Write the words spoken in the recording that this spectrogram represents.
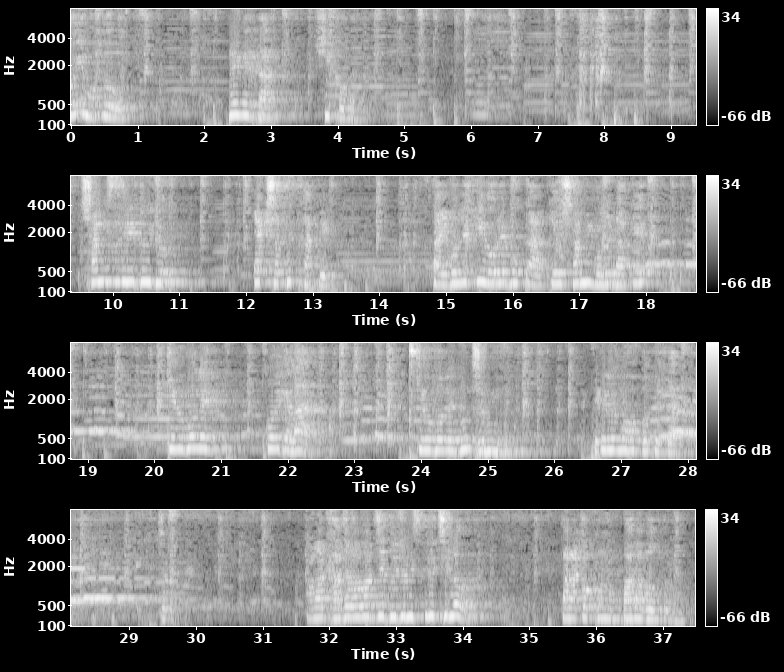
ওই মতো প্রেমের ডাক শিখো না স্বামী স্ত্রী দুইজন একসাথে থাকে। তাই বলে কি ওরে বোকা? কেউ স্বামী বলে ডাকে, কেউ বলে, কই গেলা? কেউ বলে গুনছনি এটা হলো মহব্বতের ডাক। আমার খাজা বাবার যে দুজন স্ত্রী ছিল, তারা কখনো বাবা বলতো না।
